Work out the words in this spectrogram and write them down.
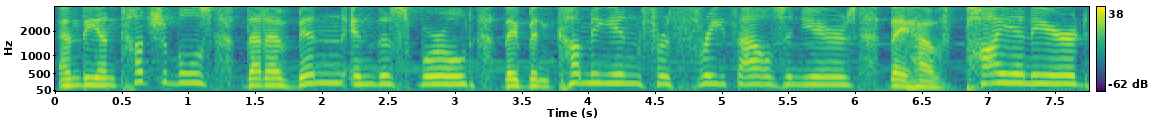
And the untouchables that have been in this world, they've been coming in for 3,000 years. They have pioneered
